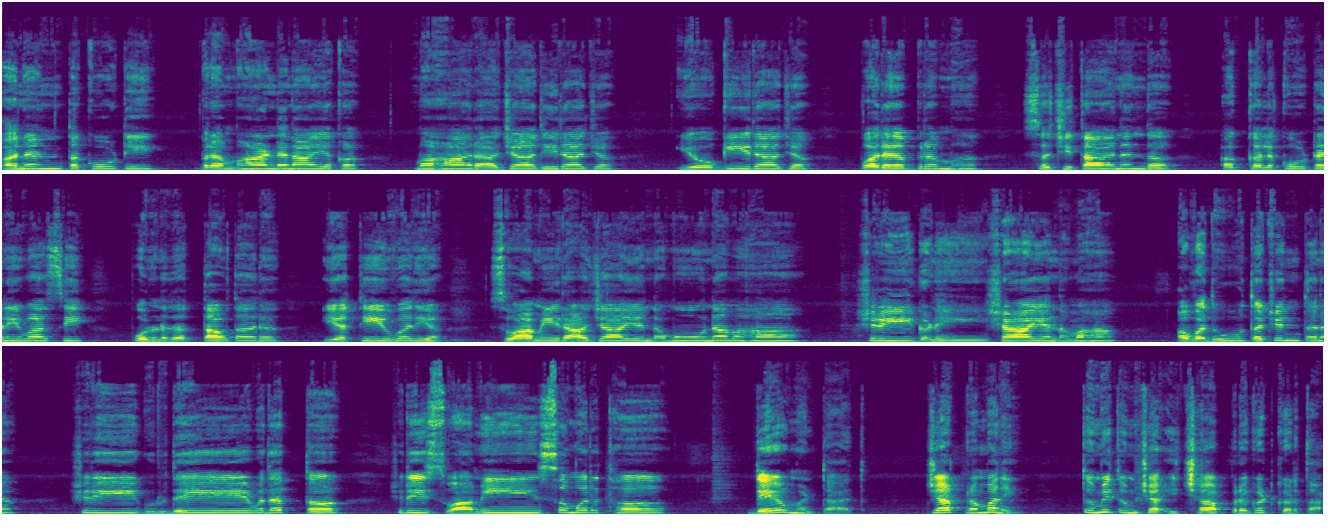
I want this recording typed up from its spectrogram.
अनंतकोटी ब्रह्मांडनायक महाराजाधिराज योगीराज परब्रह्म सचितानंद अक्कलकोट निवासी पूर्णदत्तावतार यतीवर्य स्वामी राजाय नमो नमः। श्री गणेशाय नमः। अवधूतचिंतन श्री गुरुदेव दत्त श्री स्वामी समर्थ। देव म्हणतात ज्याप्रमाणे तुम्ही तुमच्या इच्छा प्रगट करता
